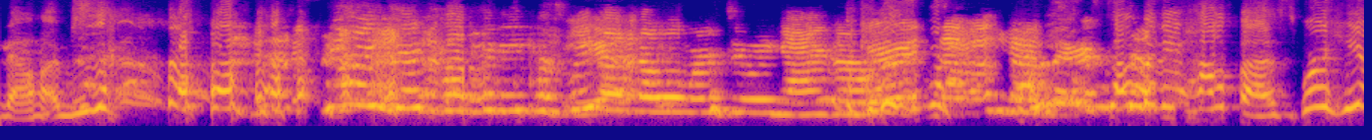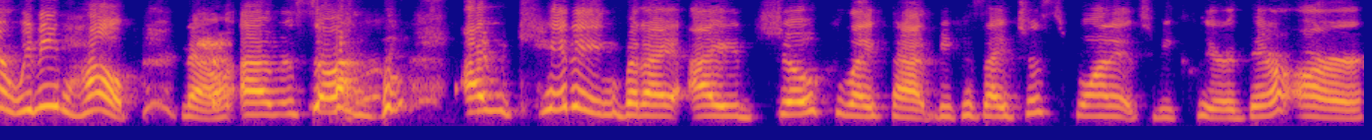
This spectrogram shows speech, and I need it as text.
No, I'm just Really good company because we don't know what we're doing either. We're in some other. somebody help us. We're here. We need help. No, um, so I'm kidding, but I, I joke like that because I just want it to be clear. There are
